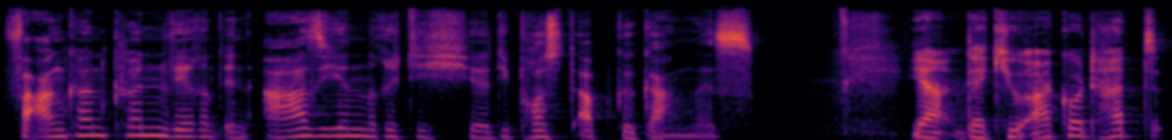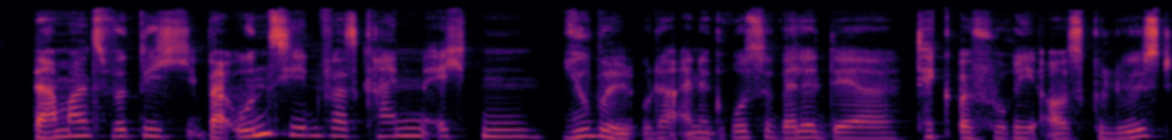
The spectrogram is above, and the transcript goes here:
verankern können, während in Asien richtig äh, die Post abgegangen ist. Ja, der QR-Code hat damals wirklich bei uns jedenfalls keinen echten Jubel oder eine große Welle der Tech-Euphorie ausgelöst.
